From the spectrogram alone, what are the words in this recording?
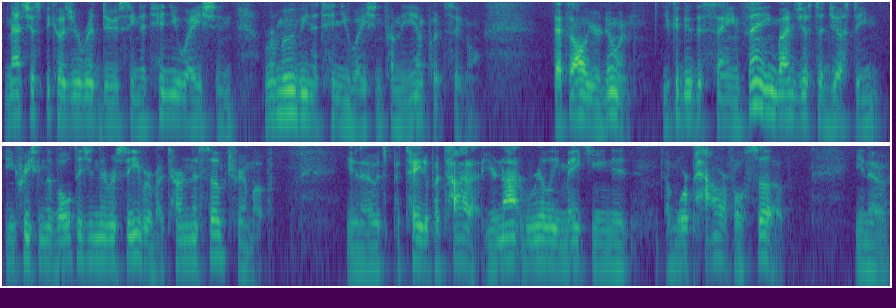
And that's just because you're reducing attenuation, removing attenuation from the input signal. That's all you're doing. You could do the same thing by just adjusting, increasing the voltage in the receiver by turning the sub trim up. You know, it's potato patata. You're not really making it a more powerful sub. You know,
